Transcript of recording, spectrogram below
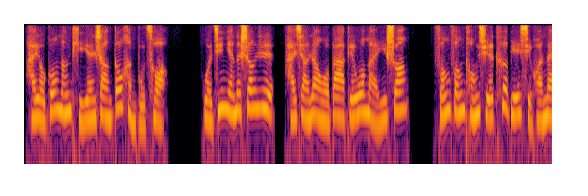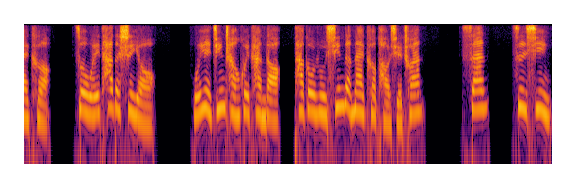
还有功能体验上都很不错。我今年的生日还想让我爸给我买一双。冯冯同学特别喜欢耐克，作为他的室友，我也经常会看到他购入新的耐克跑鞋穿。三、自信、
